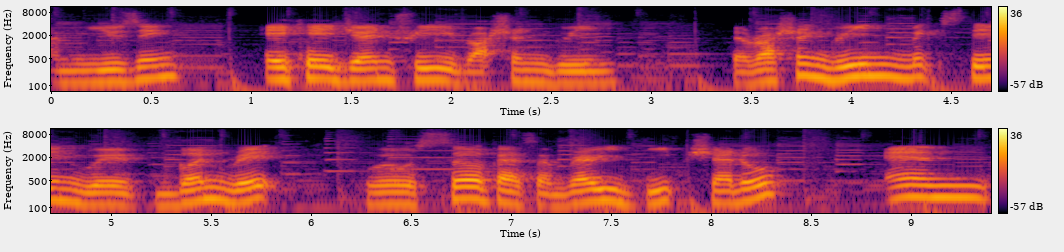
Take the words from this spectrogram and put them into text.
I'm using AK Gen 3 Russian Green. The Russian Green mixed in with Burn red will serve as a very deep shadow and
